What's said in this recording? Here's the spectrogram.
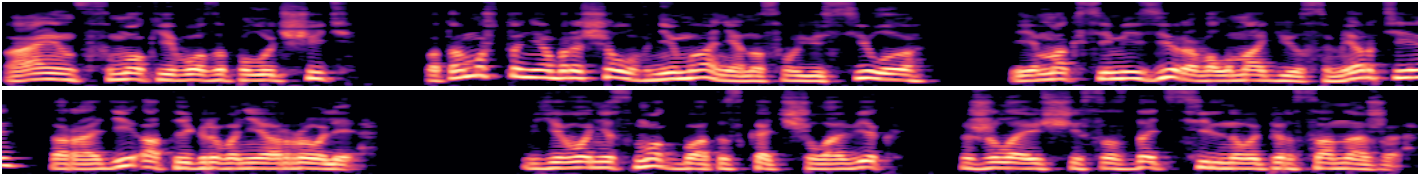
Айнс смог его заполучить, потому что не обращал внимания на свою силу и максимизировал магию смерти ради отыгрывания роли. Его не смог бы отыскать человек, желающий создать сильного персонажа.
